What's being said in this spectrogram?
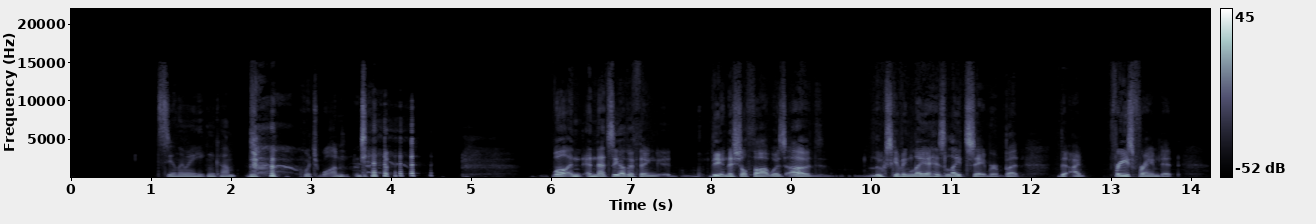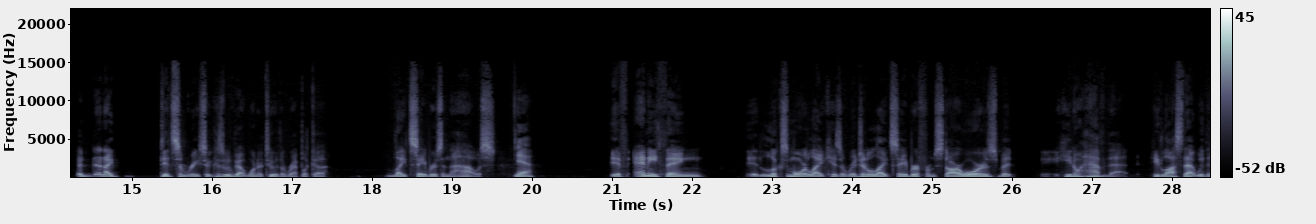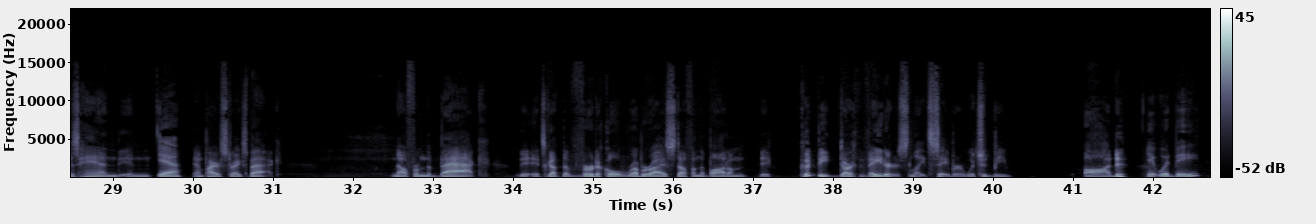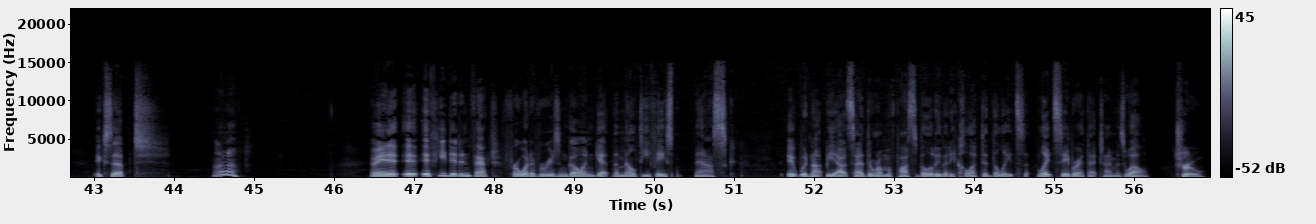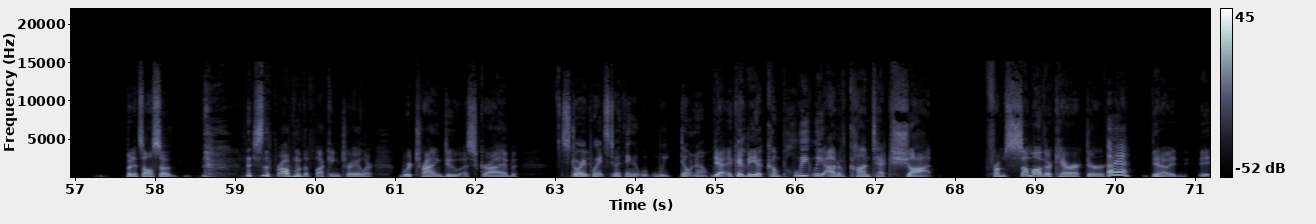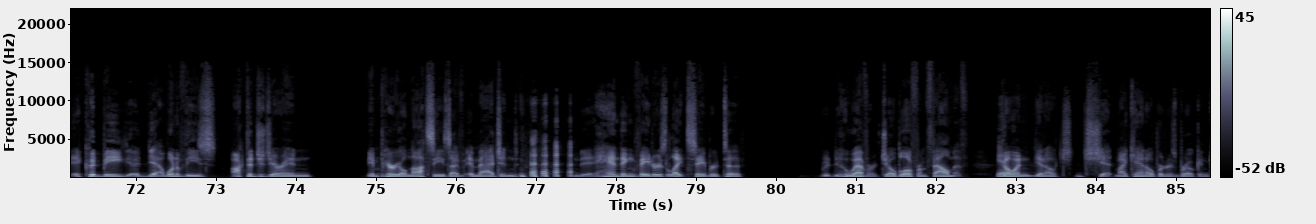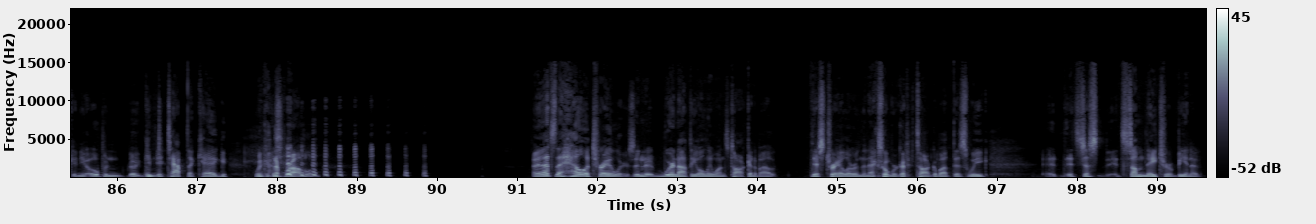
it's the only way he can come. Which one? well, and and that's the other thing. The initial thought was, oh, Luke's giving Leia his lightsaber, but the, I freeze framed it, and, and I did some research because we've got one or two of the replica lightsabers in the house. Yeah. If anything, it looks more like his original lightsaber from Star Wars, but he don't have that. He lost that with his hand in Yeah. Empire Strikes Back. Now, from the back, it's got the vertical rubberized stuff on the bottom. It could be Darth Vader's lightsaber, which would be odd. It would be, except I don't know. I mean, if, if he did, in fact, for whatever reason, go and get the melty face mask, it would not be outside the realm of possibility that he collected the lights, lightsaber at that time as well. True. But it's also this is the problem with the fucking trailer. We're trying to ascribe Story points to a thing that we don't know. yeah, it could be a completely out of context shot from some other character. Oh yeah, You know, it it it could be uh, yeah, one of these octogenarian imperial Nazis I've imagined handing Vader's lightsaber to whoever, Joe Blow from Falmouth. Yeah. Going, you know, shit, my can opener's broken. Can you open, uh, can you tap the keg? We got a problem. I mean, that's the hell of trailers. And we're not the only ones talking about this trailer and the next one we're going to talk about this week. It's just, it's some nature of being a,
